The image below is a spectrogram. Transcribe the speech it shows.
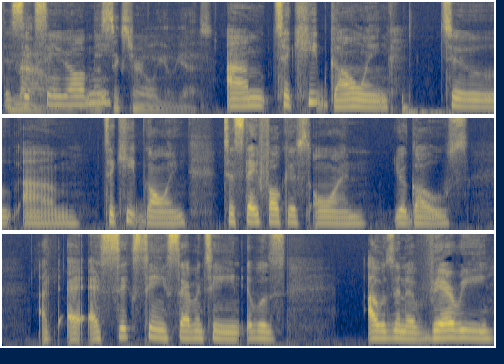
The sixteen-year-old me. The sixteen-year-old you, yes. Um, to keep going, to um, to keep going, to stay focused on your goals. I, at 16, 17, it was I was in a very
